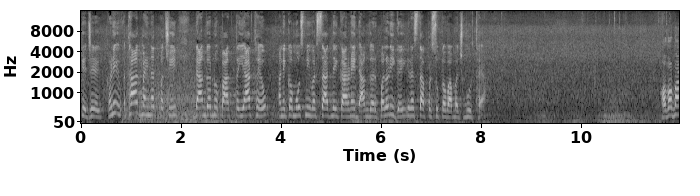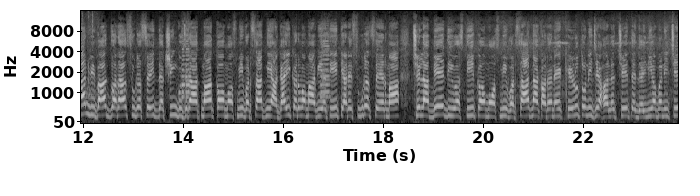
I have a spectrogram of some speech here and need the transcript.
કે જે ઘણી અથાગ મહેનત પછી ડાંગરનો પાક તૈયાર થયો અને કમોસમી વરસાદને કારણે ડાંગર પલળી ગઈ, રસ્તા પર સૂકવવા મજબૂર થયા. હવામાન વિભાગ દ્વારા સુરત સહિત દક્ષિણ ગુજરાતમાં કમોસમી વરસાદની આગાહી કરવામાં આવી હતી. ત્યારે સુરત શહેરમાં છેલ્લા બે દિવસથી કમોસમી વરસાદના કારણે ખેડૂતોની જે હાલત છે તે દયનીય બની છે.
